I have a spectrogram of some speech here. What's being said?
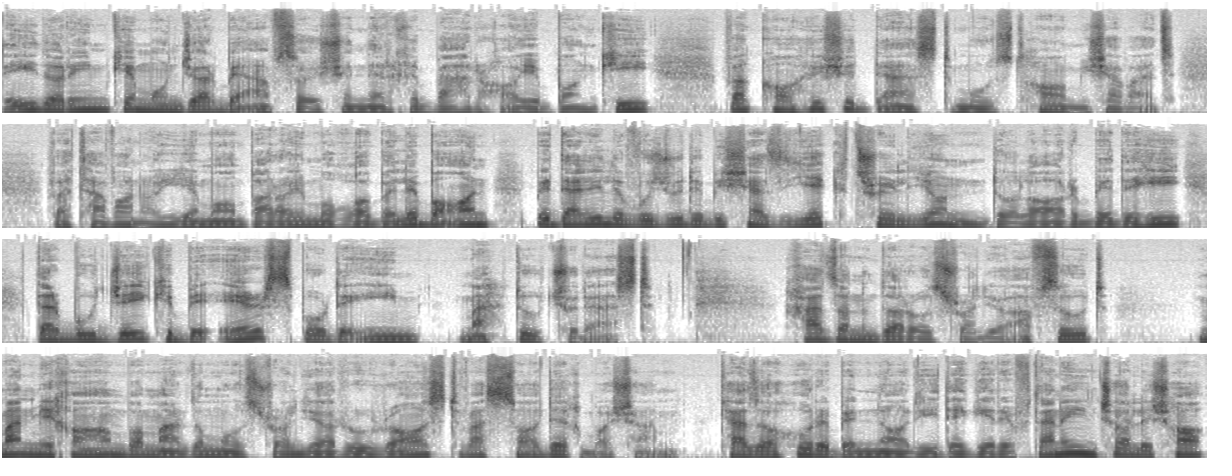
ای داریم که منجر به افزایش نرخ بهرهای بانکی و کاهش دستمزدها می شود و توانایی ما برای مقابله با آن به دلیل وجود بیش از یک تریلیون دلار بدهی در بودجه‌ای که به ارث برده ایم محدود شده است. خزانه دار استرالیا افزود من می‌خواهم با مردم استرالیا رو راست و صادق باشم. تظاهر به نادیده گرفتن این چالش ها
